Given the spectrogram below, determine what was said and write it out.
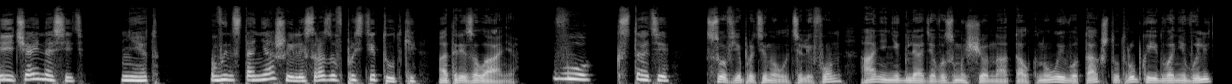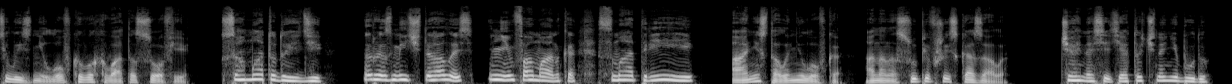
и чай носить?» «Нет». «В инстаняше или сразу в проститутке?» — отрезала Аня. «Во, кстати...» Софья протянула телефон, Аня, не глядя, возмущенно оттолкнула его так, что трубка едва не вылетела из неловкого хвата Софьи. «Сама туда иди. Размечталась, нимфоманка. Смотри!» Ане стало неловко. Она, насупившись, сказала. «Чай носить я точно не буду».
